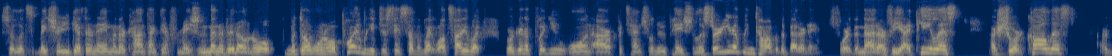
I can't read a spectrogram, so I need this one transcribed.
So let's make sure you get their name and their contact information. And then if they don't know, don't want to appoint, we could just say something like, well, I'll tell you what, we're going to put you on our potential new patient list. Or, you know, we can come up with a better name for it than that, our VIP list, our short call list, our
